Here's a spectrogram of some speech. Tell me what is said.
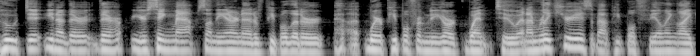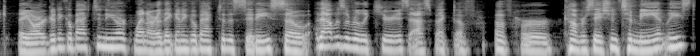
who did you know they're they're you're seeing maps on the internet of people that are uh, where people from New York went to and I'm really curious about people feeling like they are going to go back to New York. When are they going to go back to the city? So that was a really curious aspect of of her conversation to me at least.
